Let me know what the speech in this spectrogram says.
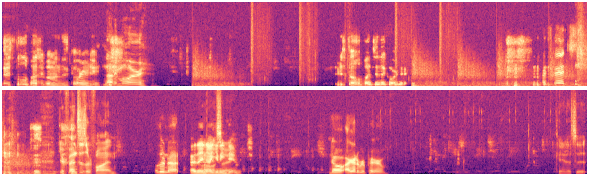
There's still a bunch of them in this corner, dude. Not anymore. There's still a bunch in the corner. My fence. Your fences are fine. No, they're not. Are they not Oh, getting sorry. damaged? No, I gotta repair them. Okay, that's it.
